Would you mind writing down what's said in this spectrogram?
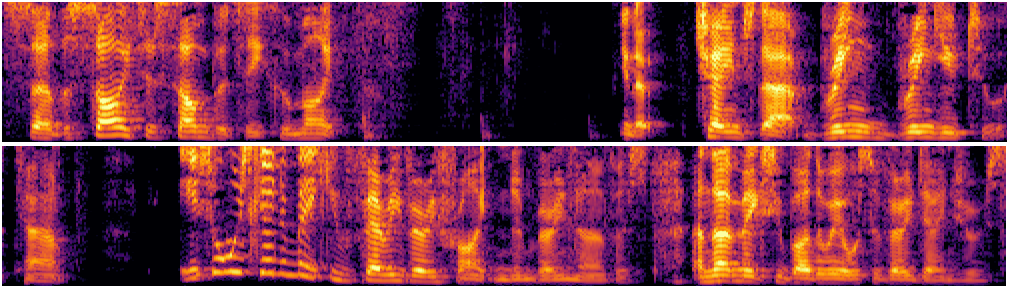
So the sight of somebody who might you know, change that, bring bring you to account, it's always going to make you very, very frightened and very nervous. And that makes you, by the way, also very dangerous.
